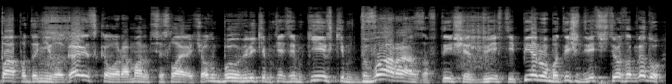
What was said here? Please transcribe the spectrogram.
папа Данила Галицкого, Роман Мстиславич, он был великим князем киевским два раза в 1201 и 1204 году.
